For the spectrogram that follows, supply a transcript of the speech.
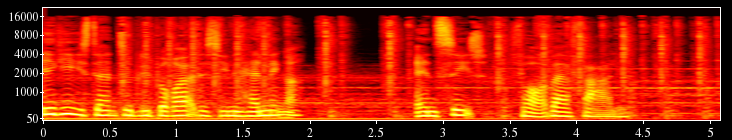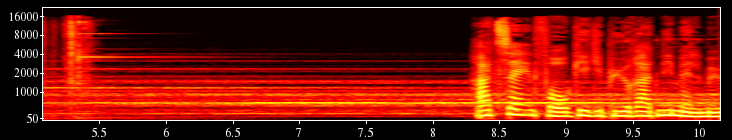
ikke i stand til at blive berørt af sine handlinger, anses for at være farlig. Retssagen foregik i byretten i Malmø.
